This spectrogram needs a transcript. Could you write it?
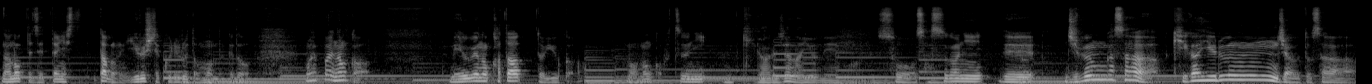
名乗って絶対に多分許してくれると思うんだけど、まあ、やっぱりなんか目上の方というかまあなんか普通に気軽じゃないよね。そうさすがに。で自分がさ気が緩んじゃうとさ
